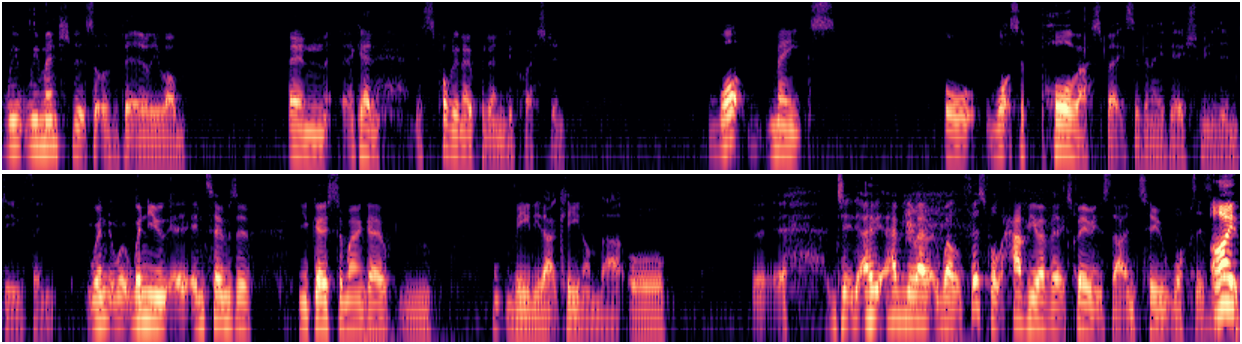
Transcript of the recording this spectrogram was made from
we we mentioned it sort of a bit earlier on, and again, this is probably an open-ended question. What makes, or what's a poor aspect of an aviation museum? Do you think when when you, in terms of, you go somewhere and go, mm, really that keen on that, or uh, do, have you ever? Well, first of all, have you ever experienced that? And two, what is? It? I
